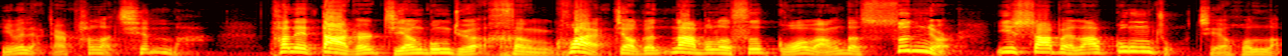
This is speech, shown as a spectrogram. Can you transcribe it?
因为两家攀了亲嘛。他那大侄吉安公爵很快就要跟那不勒斯国王的孙女伊莎贝拉公主结婚了，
